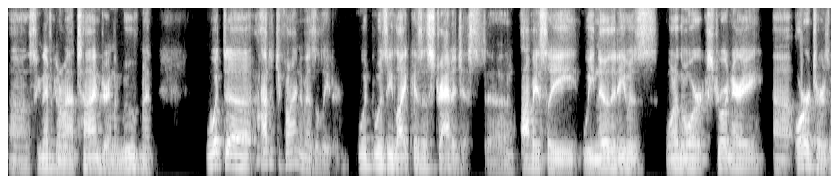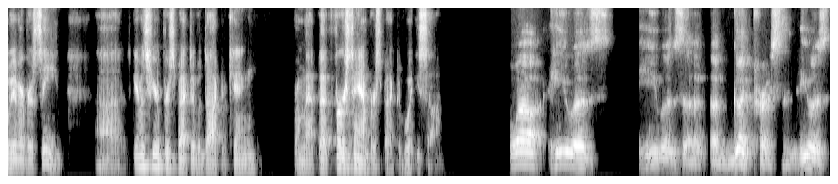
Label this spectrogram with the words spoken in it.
uh, a significant amount of time during the movement. What? Uh, how did you find him as a leader? What was he like as a strategist? Uh, obviously, we know that he was one of the more extraordinary uh, orators we've ever seen. Uh, give us your perspective of Dr. King from that that firsthand perspective, what you saw. Well, he was he was a, a good person. He was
